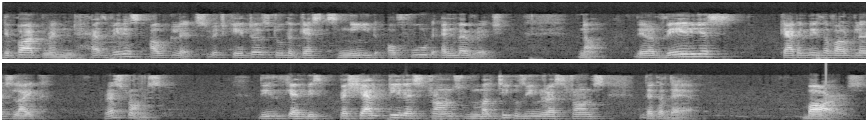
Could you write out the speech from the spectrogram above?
department has various outlets which caters to the guests need of food and beverage. Now there are various categories of outlets like restaurants. These can be specialty restaurants, multi-cuisine restaurants that are there. Bars.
